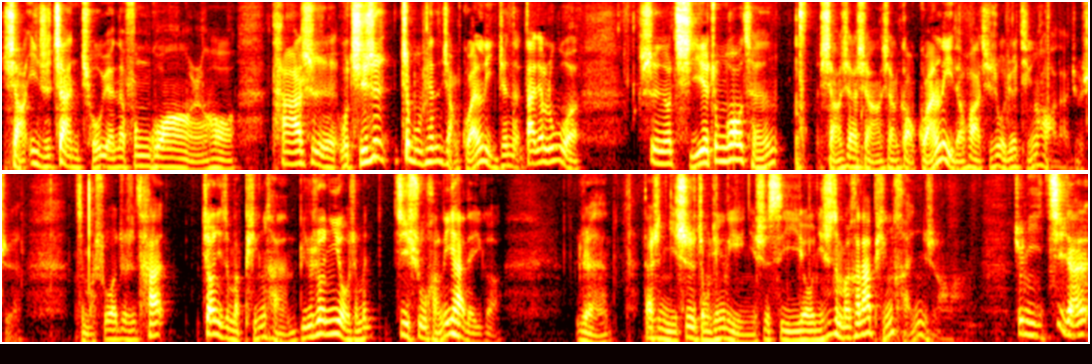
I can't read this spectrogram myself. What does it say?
想一直占球员的风光，然后他是我其实这部片子讲管理，真的，大家如果是那种企业中高层，想想想想搞管理的话，其实我觉得挺好的。就是怎么说，就是他教你怎么平衡，比如说你有什么技术很厉害的一个。人，但是你是总经理，你是 CEO，你是怎么和他平衡？你知道吗？就你既然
